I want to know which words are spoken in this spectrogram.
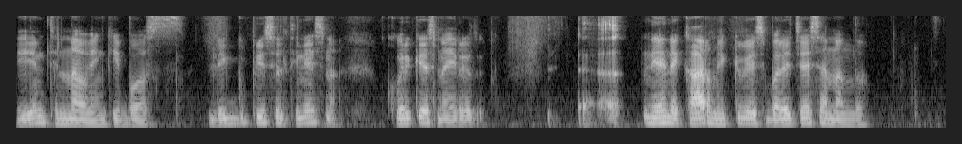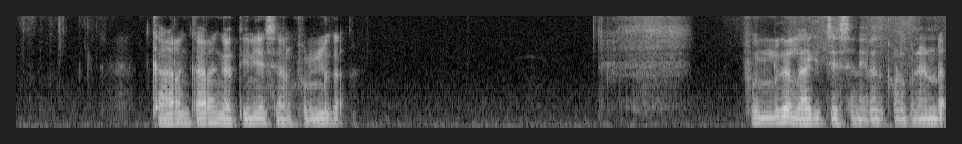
ఏం తిన్నావు వెంకీ బాస్? లెగ్ పీసులు తినేసిన కొరికేసిన ఈరోజు. నేనే కారం ఎక్కువ వేసి భలే చేశాను నందు. కారం కారంగా తినేసాను ఫుల్గా ఫుల్గా లాగిచ్చేసాను ఈరోజు కడుపు నిండా.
